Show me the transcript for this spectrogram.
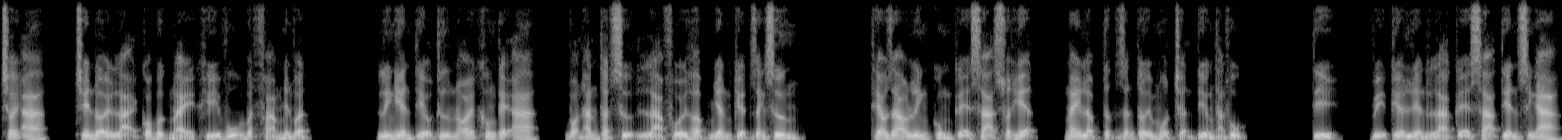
Trời a, trên đời lại có bực này khí vũ bất phàm nhân vật. Linh yên tiểu thư nói không tệ a, bọn hắn thật sự là phối hợp nhân kiệt danh sưng. Theo giao linh cùng kệ xạ xuất hiện, ngay lập tức dẫn tới một trận tiếng thán phục. Tỷ, vị kia liền là kệ xạ tiên sinh a.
